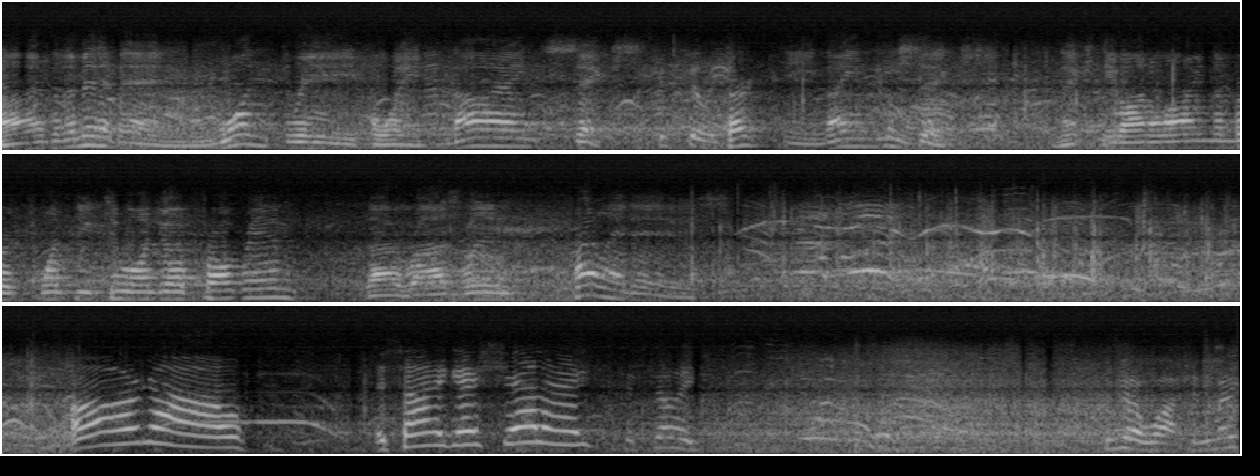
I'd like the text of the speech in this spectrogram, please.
Time for the Minutemen, 13.96. 13.96. Next team on the line, number 22 on your program, the Roslyn Highlanders. oh no! It's time to get Shelly. It's silly. Who's gonna watch? Anybody?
